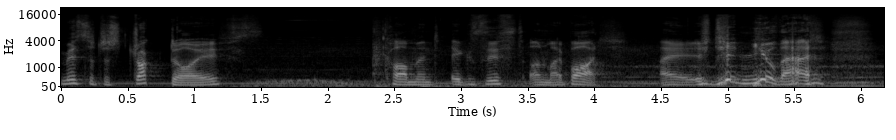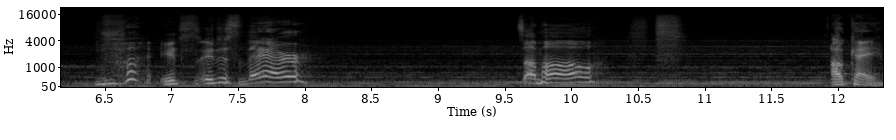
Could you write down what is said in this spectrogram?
Mr. Destructoids comment exists on my bot. I didn't knew that. it's it is there. Somehow. Okay.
